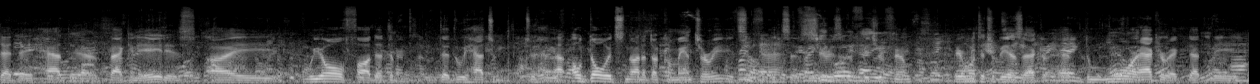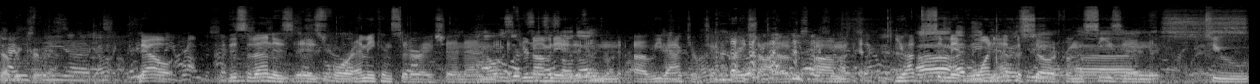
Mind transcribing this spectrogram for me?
that they had there back in the 80s, I we all thought that the, that we had to, to have, although it's not a documentary, it's a, it's a series of a feature film. We wanted to be as accurate, the more accurate that we that we could. Now, this event is, is for Emmy consideration, and if you're nominated in uh, lead actor, which you have a great shot of, um, you have to submit one episode from the season to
